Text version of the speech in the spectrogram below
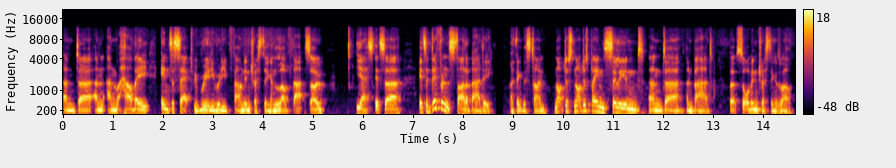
and uh, and and how they intersect. We really really found interesting and loved that. So yes, it's a it's a different style of baddie. I think this time, not just not just plain silly and and uh, and bad, but sort of interesting as well.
